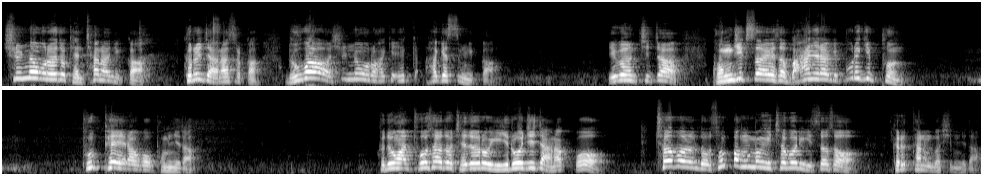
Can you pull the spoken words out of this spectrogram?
실명으로 해도 괜찮으니까 그러지 않았을까? 누가 실명으로 하겠습니까? 이건 진짜 공직사에서 만연하게 뿌리 깊은 부패라고 봅니다. 그동안 조사도 제대로 이루어지지 않았고 처벌도 손방망이 처벌이 있어서 그렇다는 것입니다.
